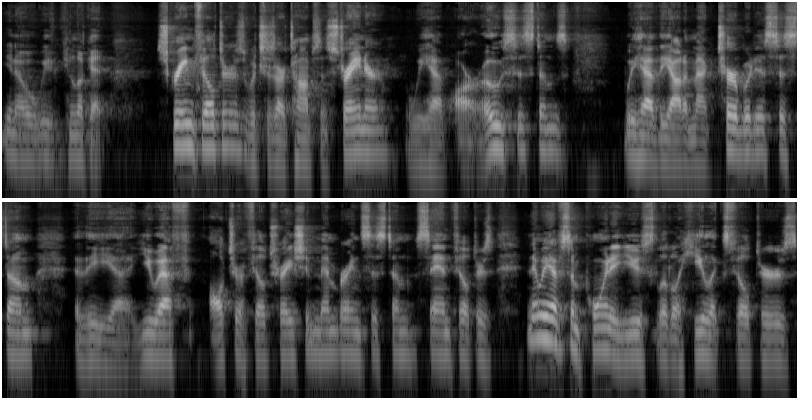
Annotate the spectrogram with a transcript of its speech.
you know, we can look at screen filters, which is our Thompson strainer. We have RO systems. We have the automatic turbo disc system, the uh, UF ultrafiltration membrane system, sand filters, and then we have some point of use little helix filters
